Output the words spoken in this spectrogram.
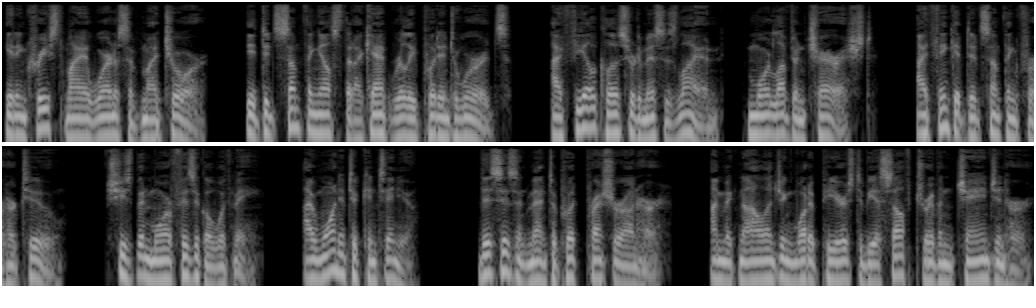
it increased my awareness of my chore. It did something else that I can't really put into words. I feel closer to Mrs. Lion, more loved and cherished. I think it did something for her too. She's been more physical with me. I wanted to continue. This isn't meant to put pressure on her. I'm acknowledging what appears to be a self-driven change in her.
